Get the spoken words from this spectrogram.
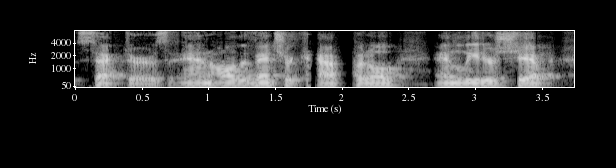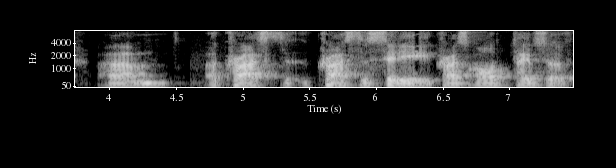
sectors and all the venture capital and leadership um, across, the, across the city, across all types of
